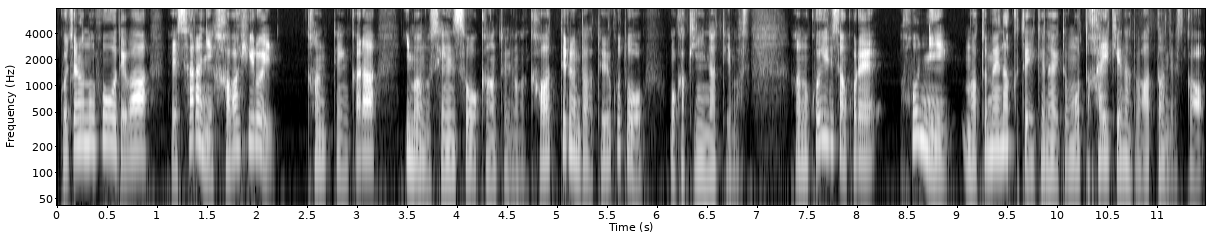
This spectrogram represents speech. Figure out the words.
こちらの方では、さらに幅広い観点から今の戦争観というのが変わってるんだということをお書きになっています。あの小泉さん、これ、本にまとめなくてはいけないと思った背景などはあったんですか？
